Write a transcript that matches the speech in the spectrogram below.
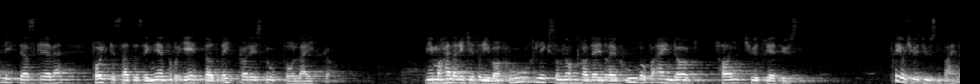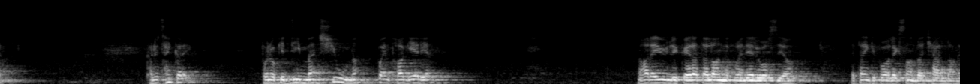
slik det er skrevet. Folket setter seg ned for å ete og drikke, og de sto opp for å leike. Vi må heller ikke drive hor, liksom noen av de drev hor, og på én dag fall 23 000. 23 000 på én dag. Kan du tenke deg for noen dimensjoner på en tragedie? Vi hadde ei ulykke i dette landet for en del år siden. Jeg tenker på Alexander Kielland.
